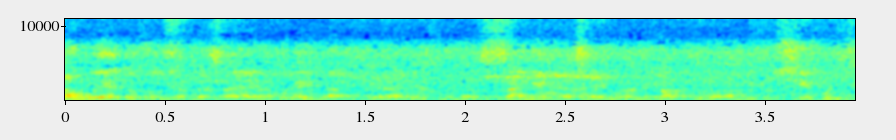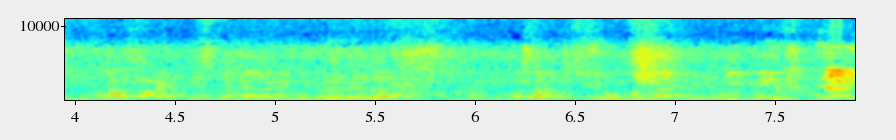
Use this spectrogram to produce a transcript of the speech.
बघूया तो कसा कसा आहे तुला एक दाखवेल आणि सांगितलं साहेब. आणि मग तुम्हाला आम्ही शेवटची क्लास प्रॅक्टिस करणार आणि मग दिला मग तुम्हाला शो पण दाखवेल. ठीक आहे?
